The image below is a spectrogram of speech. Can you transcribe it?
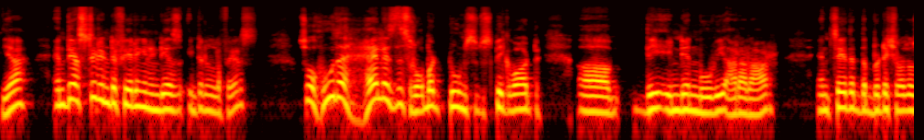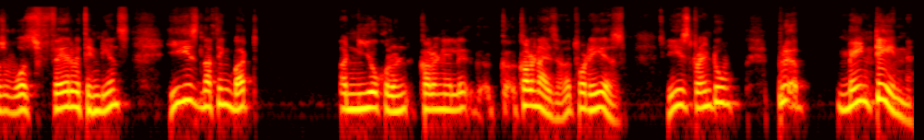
Yeah. And they're still interfering in India's internal affairs. So who the hell is this Robert Tombs to speak about uh, the Indian movie RRR and say that the British was, was fair with Indians? He is nothing but a neo-colonial colonizer. That's what he is. He is trying to maintain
